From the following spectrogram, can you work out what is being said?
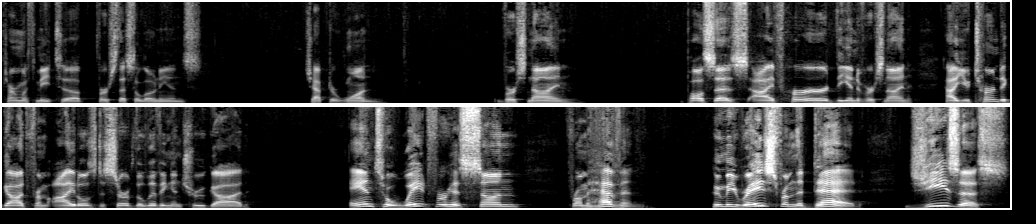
Turn with me to 1 Thessalonians chapter 1 verse 9. Paul says, "I've heard the end of verse 9 how you turn to God from idols to serve the living and true God and to wait for his son from heaven, whom he raised from the dead." Jesus,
